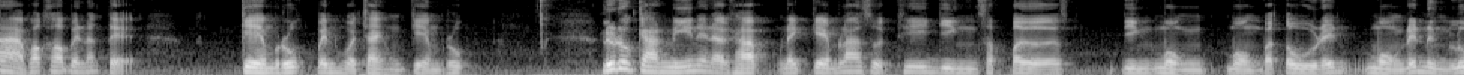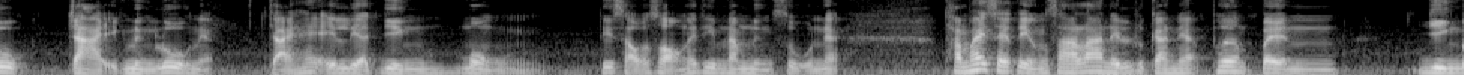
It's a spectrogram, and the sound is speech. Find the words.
มากๆ เพราะเขาเป็นนักเตะเกมรุกเป็นหัวใจของเกมรุกฤดูกาลนี้เนี่ยนะครับในเกมล่าสุดที่ยิงสเปอร์ยิงหม่งหม่งประตูได้หม่งได้หนึ่งลูก จ่ายอีกหนึ่งลูกเนี่ยจ่ายให้เอเลียดยิงหม่งที่เสาสองให้ทีมนำหนึ่งศูนย์เนี่ยทำให้สถิติของซาร่าในฤดูกาลนี้เพิ่มเป็นยิงไป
